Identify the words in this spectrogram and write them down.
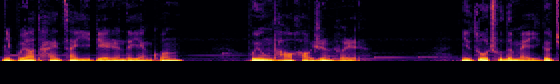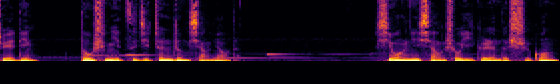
你不要太在意别人的眼光，不用讨好任何人。你做出的每一个决定，都是你自己真正想要的。希望你享受一个人的时光，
